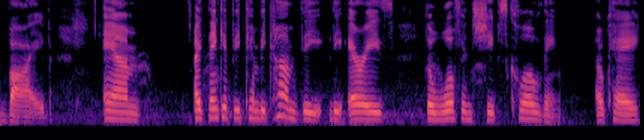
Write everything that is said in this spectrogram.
vibe. And I think it be, can become the, the Aries, the wolf in sheep's clothing. Okay,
